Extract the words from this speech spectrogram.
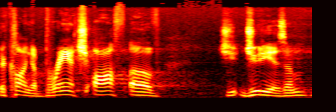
they're calling a branch off of Ju- Judaism,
